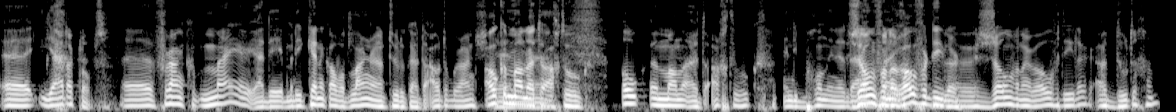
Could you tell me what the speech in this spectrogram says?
Eh, ja, dat klopt. Eh, Frank Meijer, ja, die, maar die ken ik al wat langer natuurlijk uit de autobranche. Ook een En, man uit de Achterhoek. Ook een man uit de Achterhoek. En die begon inderdaad... Zoon van een bij- roverdealer. Eh, zoon van een roverdealer uit Doetinchem.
